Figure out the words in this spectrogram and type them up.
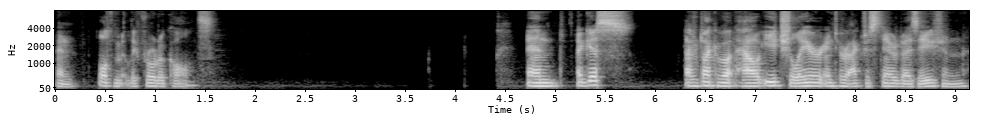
and ultimately protocols. And I guess after talking about how each layer interacts with standardization,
